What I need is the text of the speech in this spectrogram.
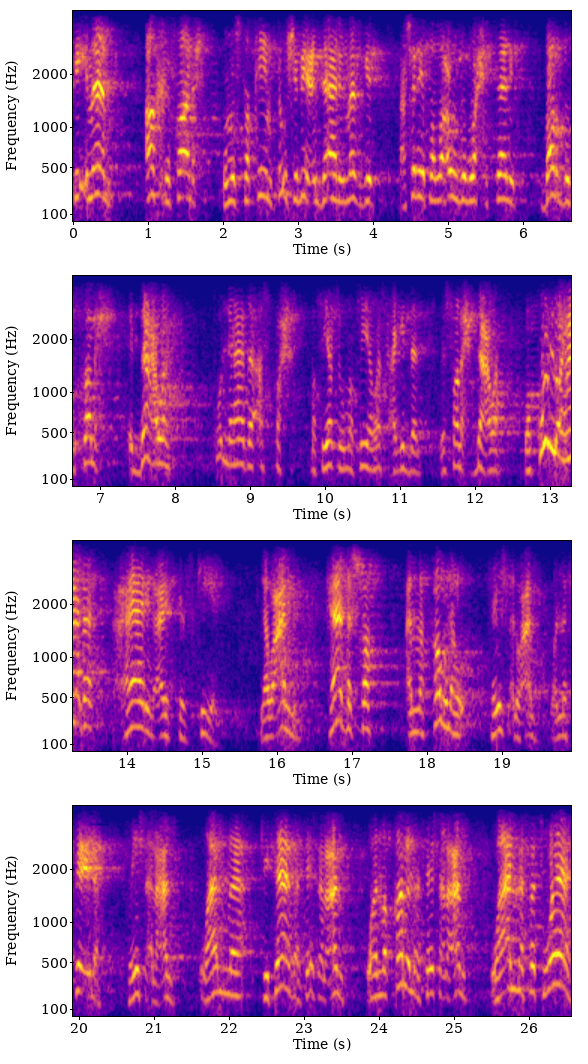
في إمام أخ صالح ومستقيم توشي بيه عند أهل المسجد عشان يطلعوه ذو الواحد الثاني برضه لصالح الدعوة. كل هذا أصبح مطيته مطية واسعة جدا لصالح الدعوة. وكل هذا عار عن التزكية. لو علم هذا الشخص أن قوله سيسأل عنه وأن فعله سيسأل عنه وأن كتابه سيسأل عنه وأن قلمه سيسأل عنه وأن فتواه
